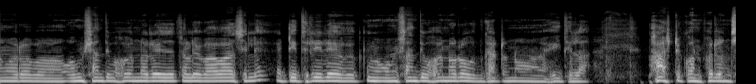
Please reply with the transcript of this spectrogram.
ଆମର ଓମ୍ ଶାନ୍ତି ଭବନରେ ଯେତେବେଳେ ବାବା ଆସିଲେ ଏଇଟି ଥ୍ରୀରେ ଓମ୍ ଶାନ୍ତି ଭବନର ଉଦ୍ଘାଟନ ହେଇଥିଲା। ଫାଷ୍ଟ କନଫରେନ୍ସ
